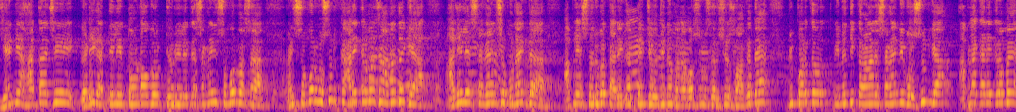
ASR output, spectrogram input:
ज्यांनी हाताचे घडी घातलेले तोंडावर ठेवलेले त्या सगळ्यांनी समोर बसा आणि समोर बसून कार्यक्रमाचा आनंद घ्या. आलेल्या सगळ्यांचं पुन्हा एकदा आपल्या सर्व कार्यकर्त्यांच्या वतीनं मनापासून सरस स्वागत आहे. मी परत विनंती करणाऱ्या सगळ्यांनी बसून घ्या. आपला कार्यक्रम आहे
